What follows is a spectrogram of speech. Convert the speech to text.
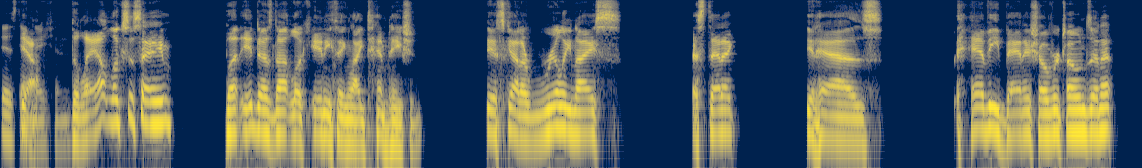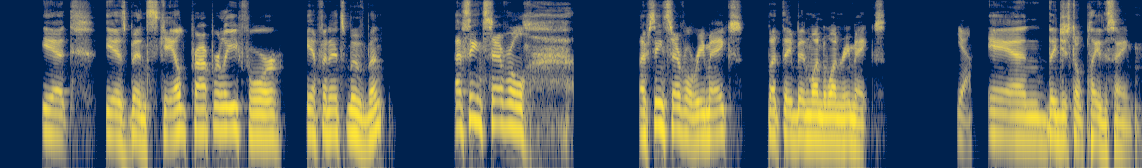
is Yeah. Damnation. The layout looks the same, but it does not look anything like damnation. It's got a really nice aesthetic. It has heavy banish overtones in it. It has been scaled properly for Infinite's movement. I've seen several I've seen several remakes, but they've been one-to-one remakes. Yeah. And they just don't play the same.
